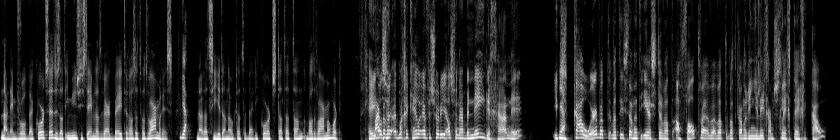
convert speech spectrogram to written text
nou, neem bijvoorbeeld bij koorts. Hè, dus dat immuunsysteem dat werkt beter als het wat warmer is. Ja, Nou, dat zie je dan ook dat het bij die koorts dat dat dan wat warmer wordt. Hey, Maar als we- mag ik heel even, sorry, als we naar beneden gaan, hè? Iets Ja. kouder. Wat, wat is dan het eerste wat afvalt? Wa- wa- Wat, wat kan er in je lichaam slecht tegen kou?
